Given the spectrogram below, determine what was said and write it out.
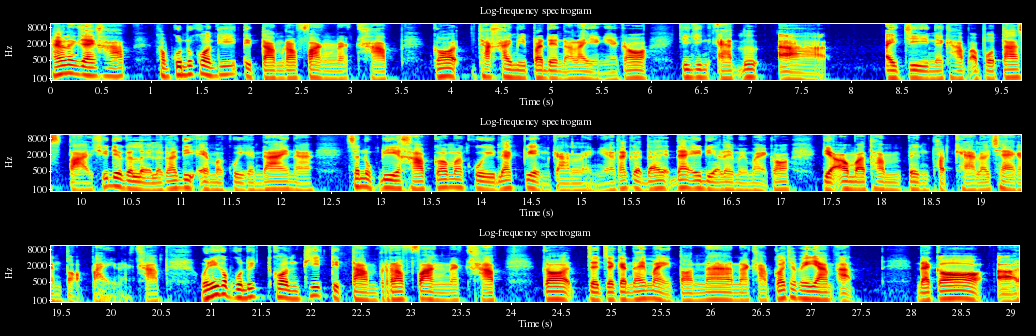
ให้กำลังใจครับ ขอบคุณทุกคนที่ติดตามรับฟังนะครับ ก็ถ้าใครมีประเด็นอะไรอย่างเงี้ยก็จริงๆแอดอ่า ไอจีนะครับอโปต้าสไตล์ชื่อเดียวกันเลย แล้วก็ DM มาคุยกันได้นะ สนุกดีครับก็มาคุยแลกเปลี่ยนกันอะไรเงี้ยถ้าเกิดได้ได้ไอเดียอะไรใหม่ๆ ก็เดี๋ยวเอามาทำเป็นพอดแคสต์แล้วแชร์กันต่อไปนะครับ วันนี้ขอบคุณทุกคนที่ติดตามรับฟังนะครับ ก็จะเจอกันได้ใหม่ตอนหน้านะครับ ก็จะพยายามอัดแล้วก็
